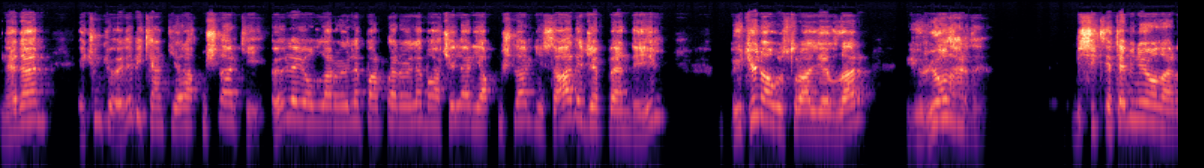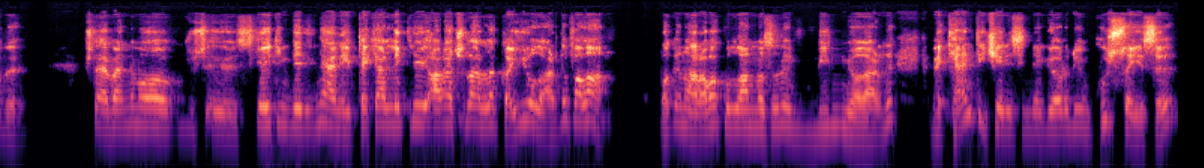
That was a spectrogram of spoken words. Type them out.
Neden? E çünkü öyle bir kent yaratmışlar ki, öyle yollar, öyle parklar, öyle bahçeler yapmışlar ki sadece ben değil, bütün Avustralyalılar yürüyorlardı. Bisiklete biniyorlardı. İşte efendim o e, skating dedik yani tekerlekli araçlarla kayıyorlardı falan. Bakın araba kullanmasını bilmiyorlardı. Ve kent içerisinde gördüğüm kuş sayısı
